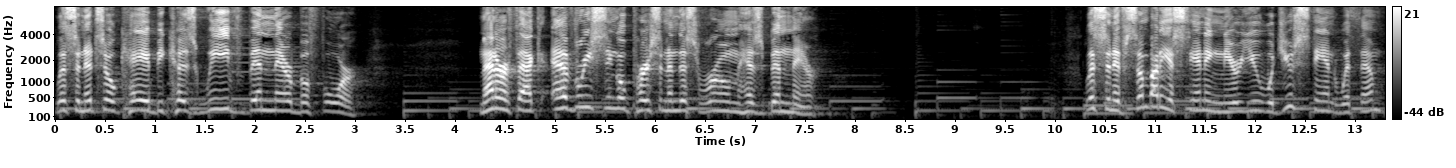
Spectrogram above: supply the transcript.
Listen, it's okay because we've been there before. Matter of fact, every single person in this room has been there. Listen, if somebody is standing near you, would you stand with them?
